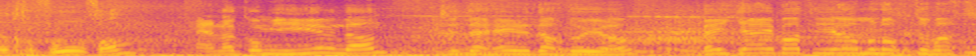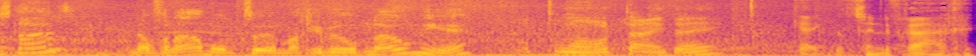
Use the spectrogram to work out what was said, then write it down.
een gevoel van... En dan kom je hier en dan? Is het de hele dag door je hoofd? Weet jij wat hier allemaal nog te wachten staat? En dan vanavond eh, mag je weer op Naomi, hè? Op toch wel tijd, hè? Kijk, dat zijn de vragen.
